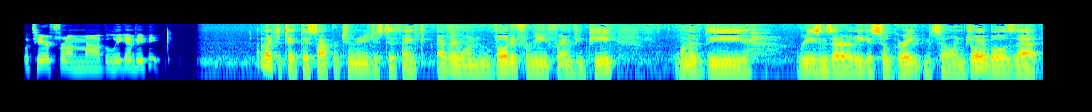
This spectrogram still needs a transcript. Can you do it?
let's hear from uh, the league MVP. I'd like to take this opportunity just to thank everyone who voted for me for MVP. One of the reasons that our league is so great and so enjoyable is that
